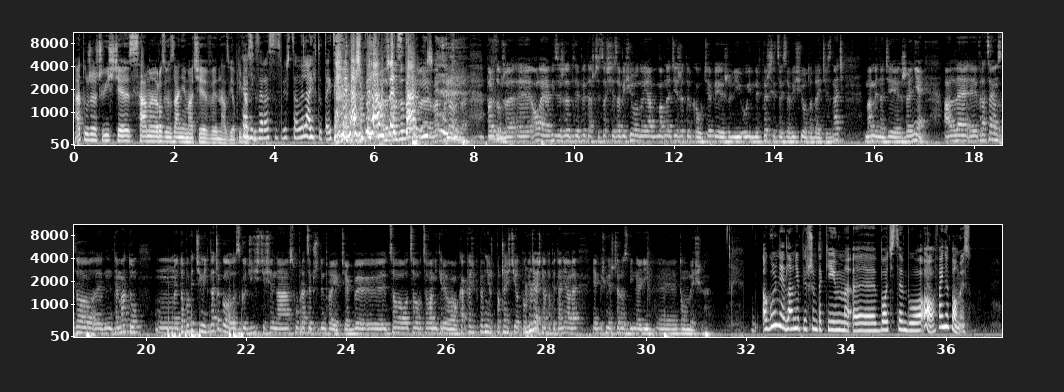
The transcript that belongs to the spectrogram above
A tu rzeczywiście same rozwiązanie macie w nazwie aplikacji. Kazik, zaraz wiesz cały live tutaj, cały nasz plan przedstawisz. Bardzo dobrze, bardzo dobrze. Bardzo dobrze. E, Ola, ja widzę, że ty pytasz, czy coś się zawiesiło. No ja mam nadzieję, że tylko u ciebie. Jeżeli u innych też się coś zawiesiło, to dajcie znać. Mamy nadzieję, że nie. Ale wracając do tematu, mm, to powiedzcie mi, dlaczego zgodziliście się na współpracę przy tym projekcie? Jakby co, co, co wami kierowało? Kazik, pewnie już po części odpowiedziałeś mhm. na to pytanie, ale jakbyśmy jeszcze rozwinęli tą myśl. Ogólnie dla mnie pierwszym takim bodźcem było, o, fajny pomysł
